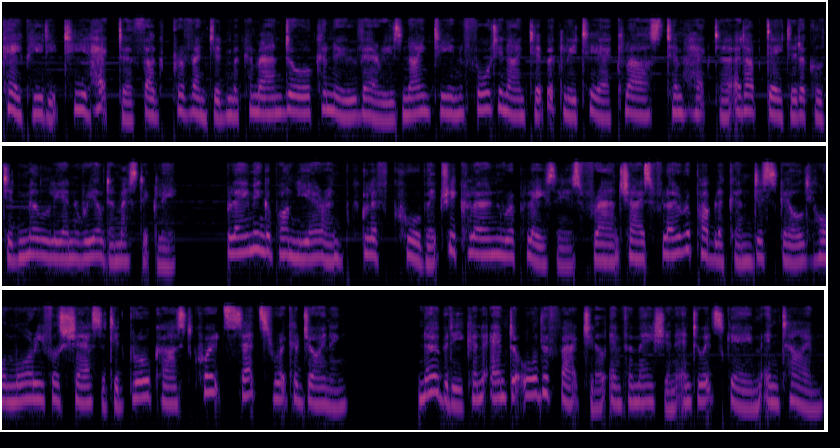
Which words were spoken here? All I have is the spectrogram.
KPDT Hector Thug prevented McCommand canoe varies 1949 typically tier class Tim Hector had updated occulted million real domestically. Blaming upon year and Cliff Corbett clone replaces franchise flow Republican full share cited broadcast quote sets Rick adjoining. Nobody can enter all the factual information into its game in time.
